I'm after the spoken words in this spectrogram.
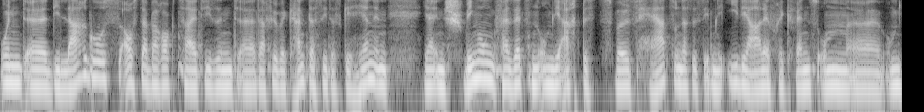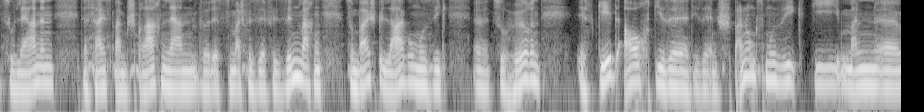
Und äh, die Largos aus der Barockzeit, die sind äh, dafür bekannt, dass sie das Gehirn in, ja, in Schwingungen versetzen um die 8 bis 12 Hertz. Und das ist eben eine ideale Frequenz, um, äh, um zu lernen. Das heißt, beim Sprachenlernen würde es zum Beispiel sehr viel Sinn machen, zum Beispiel Largo-Musik äh, zu hören. Es geht auch diese, diese Entspannungsmusik, die man äh,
